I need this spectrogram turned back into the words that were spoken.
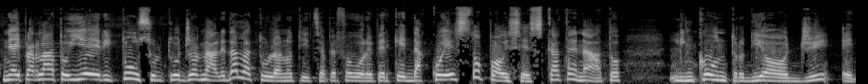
Ne hai parlato ieri tu sul tuo giornale, dalla tu la notizia per favore, perché da questo poi si è scatenato l'incontro di oggi e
